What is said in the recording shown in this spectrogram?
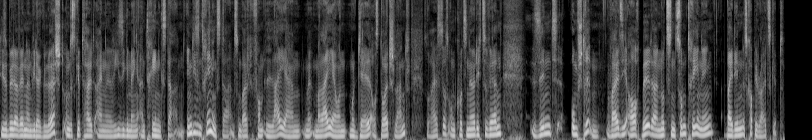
Diese Bilder werden dann wieder gelöscht und es gibt halt eine riesige Menge an Trainingsdaten. In diesen Trainingsdaten, zum Beispiel vom Lion-Modell aus Deutschland, so heißt es, um kurz nerdig zu werden, sind umstritten, weil sie auch Bilder nutzen zum Training, bei denen es Copyrights gibt.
